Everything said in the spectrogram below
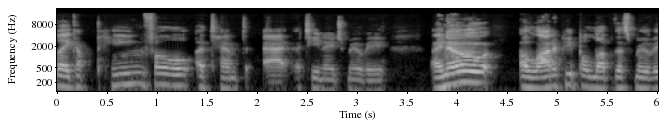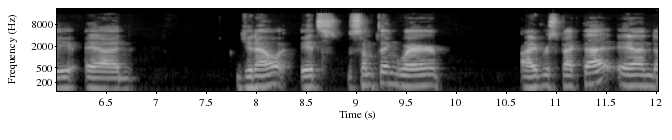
like a painful attempt at a teenage movie. I know a lot of people love this movie and you know, it's something where I respect that and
